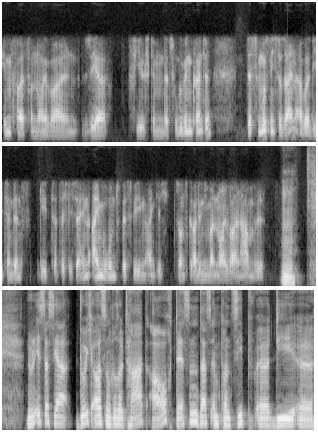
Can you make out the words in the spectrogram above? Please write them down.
im Fall von Neuwahlen sehr viel Stimmen dazu gewinnen könnte. Das muss nicht so sein, aber die Tendenz geht tatsächlich dahin. Ein Grund, weswegen eigentlich sonst gerade niemand Neuwahlen haben will. Mhm. Nun ist das ja durchaus ein Resultat auch dessen, dass im Prinzip äh, die äh,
